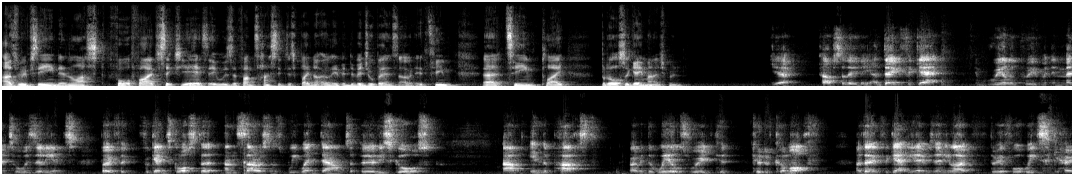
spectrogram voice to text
as we've seen in the last four, five, six years. It was a fantastic display, not only of individual brilliance, not only team uh, team play, but also game management. Yeah, absolutely. And don't forget, real improvement in mental resilience, both against Gloucester and Saracens. We went down to early scores. And in the past, I mean, the wheels really could could have come off. I don't forget, you know, it was only like three or four weeks ago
